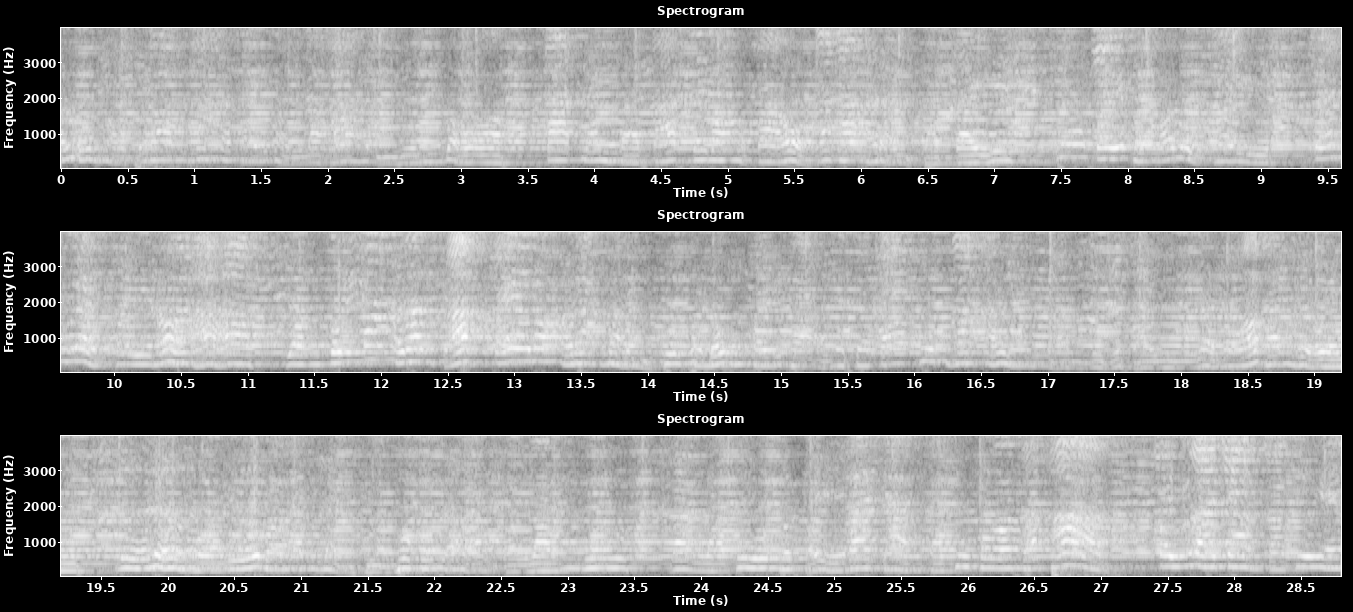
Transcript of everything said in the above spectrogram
ยลุงอยไปน้อหน้าไปเต่ละอยู่บ่อตัดนั่นละตัดไปน้องเปล่าละดันตัดไปผู้ไปขอลูกไปแกงแล้วไปน้อยหายังต้นมาลันตัดไปน้อยรักมันผู้พะลงไปขาดจะไป หลังกูนั่นละกูคนไปว่าจ้างก็คือพอสัทธาไปว่าจ้างก็คือแห่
